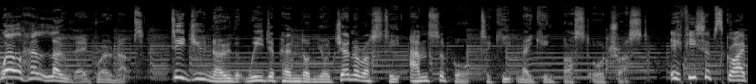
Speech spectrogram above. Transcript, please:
Well, hello there, grown ups. Did you know that we depend on your generosity and support to keep making Bust or Trust? If you subscribe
